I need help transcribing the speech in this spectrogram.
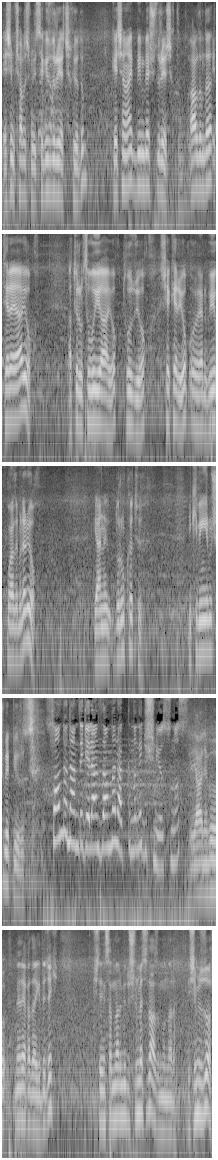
Eşim çalışmıyor. 800 liraya çıkıyordum. Geçen ay 1500 liraya çıktım. Aldığımda tereyağı yok. Atıyorum sıvı yağ yok, tuz yok, şeker yok. Yani büyük malzemeler yok. Yani durum kötü. 2023'ü bekliyoruz. Son dönemde gelen zamlar hakkında ne düşünüyorsunuz? Yani bu nereye kadar gidecek? İşte insanların bir düşünmesi lazım bunları. İşimiz zor.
